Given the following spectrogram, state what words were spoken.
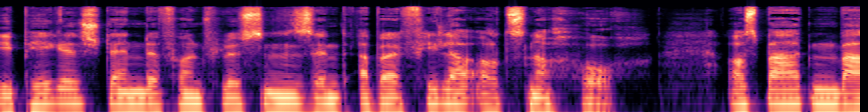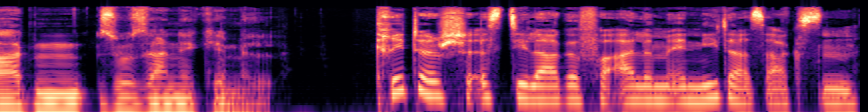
die Pegelstände von Flüssen sind aber vielerorts noch hoch. Aus Baden-Baden Susanne Kimmel. Kritisch ist die Lage vor allem in Niedersachsen.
